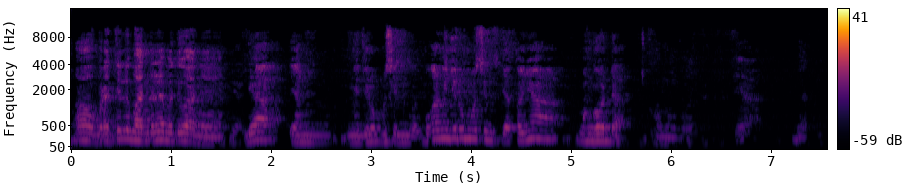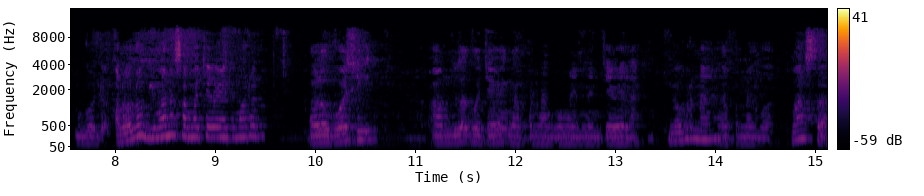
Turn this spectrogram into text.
oh berarti lu bandelnya berdua nih Dia yang ngejerumusin gue. Bukan ngejerumusin, jatuhnya menggoda. oh, menggoda. Menggoda. Kalau lu gimana sama cewek yang kemarin? kalau gua sih alhamdulillah gua cewek nggak pernah gua main-main cewek lah Gak pernah. nggak pernah gua Masa?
